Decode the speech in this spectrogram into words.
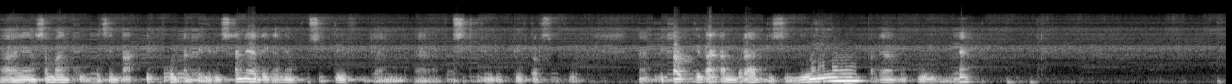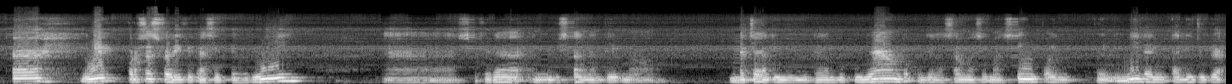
uh, yang semantik dan sintaktik pun ada irisannya dengan yang positif dan uh, positif induktif tersebut. Nah, kita kita akan berat di sini pada buku ini ya. Uh, ini proses verifikasi teori. Uh, saya kira Anda bisa nanti mau baca di dalam bukunya untuk penjelasan masing-masing poin-poin ini dan tadi juga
